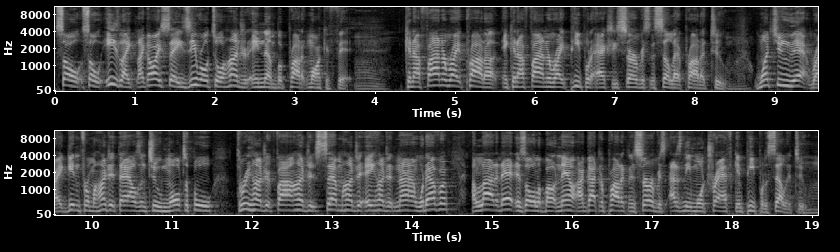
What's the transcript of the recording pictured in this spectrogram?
So so he's like like I always say, zero to hundred ain't nothing but product market fit. Mm. Can I find the right product and can I find the right people to actually service and sell that product to? Mm-hmm. Once you do that, right, getting from 100,000 to multiple 300, 500, 700, 800, 9, whatever, a lot of that is all about now I got the product and service. I just need more traffic and people to sell it to. Mm-hmm.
